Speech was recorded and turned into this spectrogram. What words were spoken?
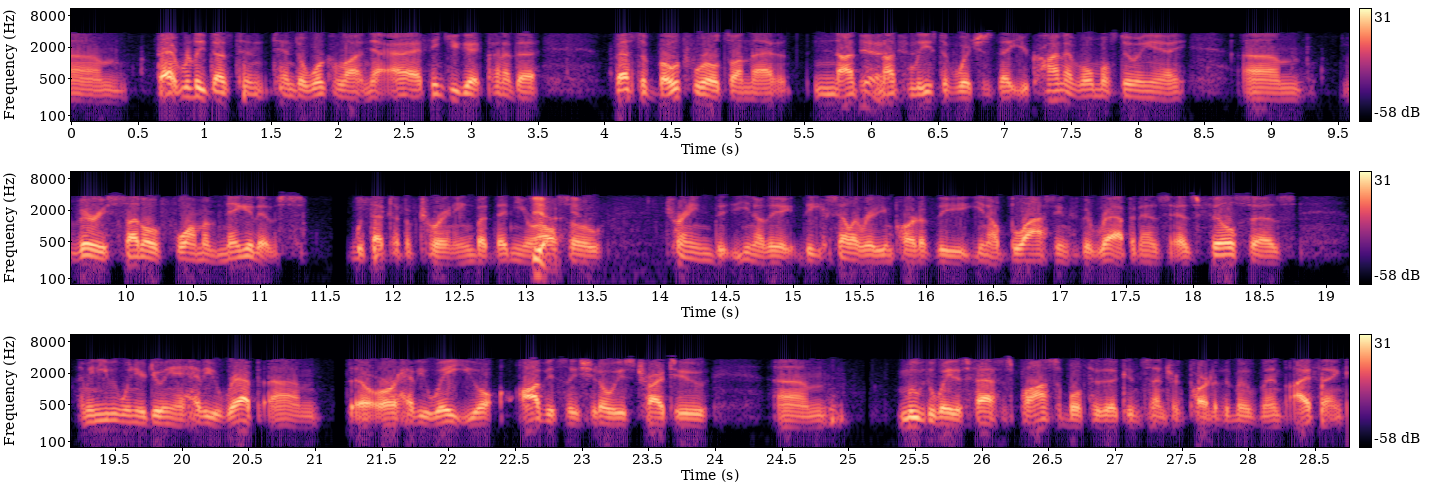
Um, that really does tend, tend to work a lot. And I think you get kind of the best of both worlds on that. Not Yeah. not the least of which is that you're kind of almost doing a um, very subtle form of negatives with that type of training, but then you're Yeah. also training the you know the the accelerating part of the you know blasting through the rep. And as as Phil says, I mean even when you're doing a heavy rep um, or a heavy weight, you obviously should always try to um, move the weight as fast as possible through the concentric part of the movement. I think.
